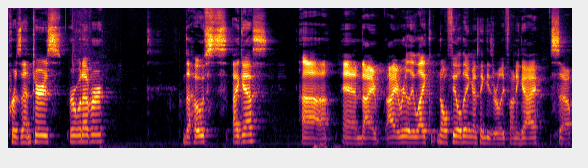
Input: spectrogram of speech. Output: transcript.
presenters or whatever, the hosts, I guess. Uh, and I I really like Noel Fielding. I think he's a really funny guy. So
